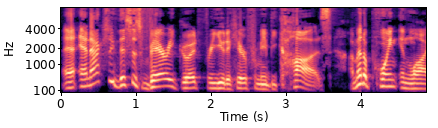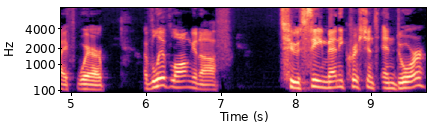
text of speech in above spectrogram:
And, and actually, this is very good for you to hear from me because I'm at a point in life where I've lived long enough to see many Christians endure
